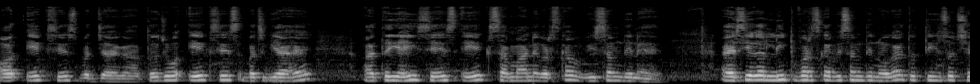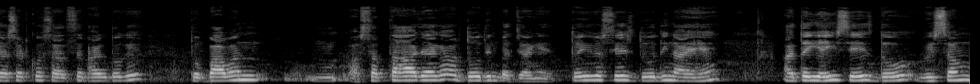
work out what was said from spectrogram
और एक शेष बच जाएगा। तो जो एक शेष बच गया है, अतः यही शेष एक सामान्य वर्ष का विषम दिन है। ऐसी अगर लीप वर्ष का विषम दिन होगा तो तीन सौ छियासठ को सात से भाग दोगे तो बावन सप्ताह आ जाएगा और दो दिन बच जाएँगे। तो ये जो शेष दो दिन आए हैं, अतः यही शेष दो विषम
